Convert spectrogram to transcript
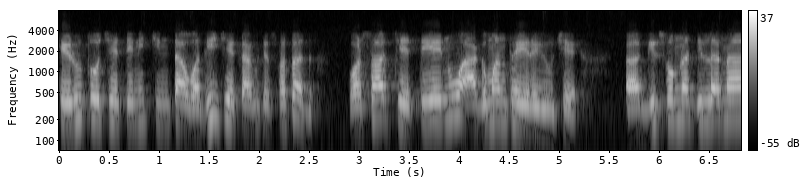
ખેડૂતો છે તેની ચિંતા વધી છે, કારણ કે સતત વરસાદ છે તેનું આગમન થઈ રહ્યું છે. ગીર સોમનાથ જિલ્લાના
